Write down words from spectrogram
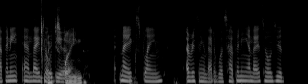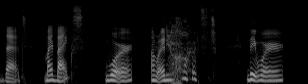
happening and i told you Explained. and I explained everything that was happening, and I told you that my bags were already lost. they were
